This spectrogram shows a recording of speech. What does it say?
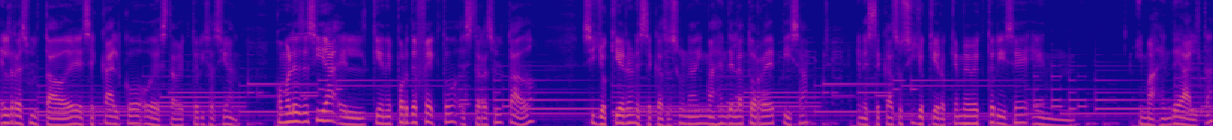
el resultado de ese calco o de esta vectorización. Como les decía, él tiene por defecto este resultado. Si yo quiero, en este caso es una imagen de la torre de Pisa, en este caso si yo quiero que me vectorice en imagen de alta,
